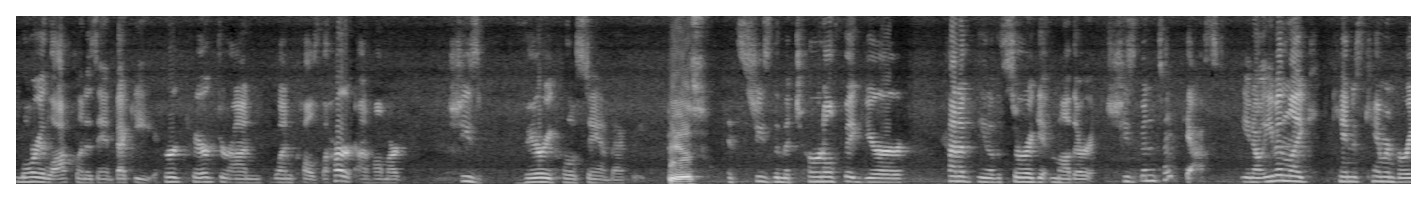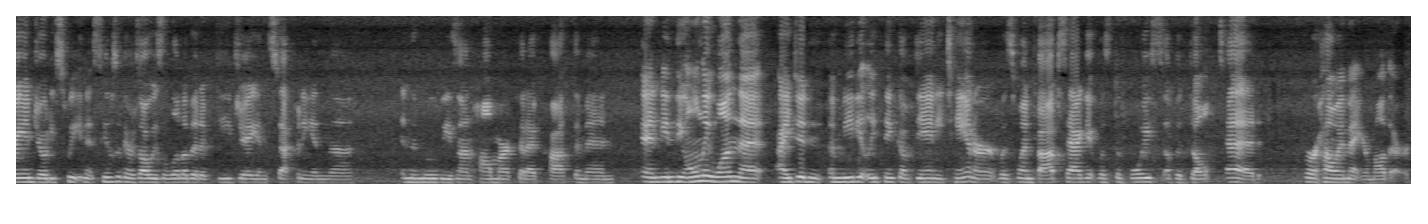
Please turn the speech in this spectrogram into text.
Lori Loughlin as Aunt Becky, her character on When Calls the Heart on Hallmark, she's very close to Aunt Becky. Is It's she's the maternal figure, kind of you know the surrogate mother. She's been typecast. You know, even like Candace Cameron Bure and Jodie Sweetin. It seems like there's always a little bit of DJ and Stephanie in the in the movies on Hallmark that I've caught them in. And I mean, the only one that I didn't immediately think of Danny Tanner was when Bob Saget was the voice of adult Ted for How I Met Your Mother.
